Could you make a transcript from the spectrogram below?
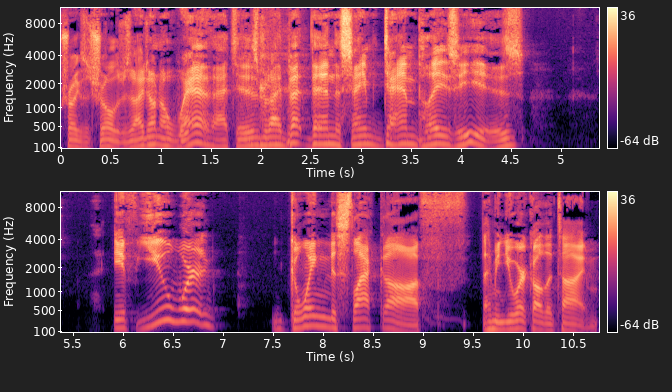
Shrugs his shoulders. I don't know where that is, but I bet they're in the same damn place he is. If you were going to slack off, I mean, you work all the time.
